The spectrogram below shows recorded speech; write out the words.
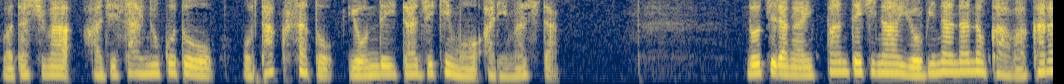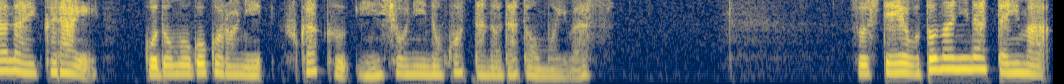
私はアジサイのことをオタクサと呼んでいた時期もありました。どちらが一般的な呼び名なのかわからないくらい子供心に深く印象に残ったのだと思います。そして大人になった今、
